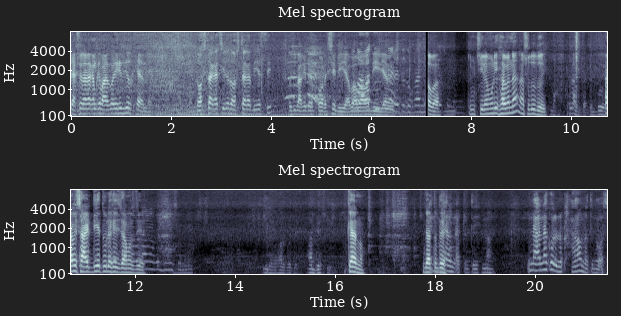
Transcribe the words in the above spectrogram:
একশো টাকা কালকে বার করে রেখে দিয়েছে ওর খেয়াল নেই দশ টাকা ছিল দশ টাকা দিয়ে এসছি বলছি বাকিটা পরে সে দিয়ে যাব বাবা দিয়ে যাবে বাবা তুমি চিড়েমুড়ি খাবে না না শুধু দই আমি সাইড দিয়ে তুলে খেয়েছি চামচ দিয়ে কেন দে না না করো না খাও না তুমি অস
